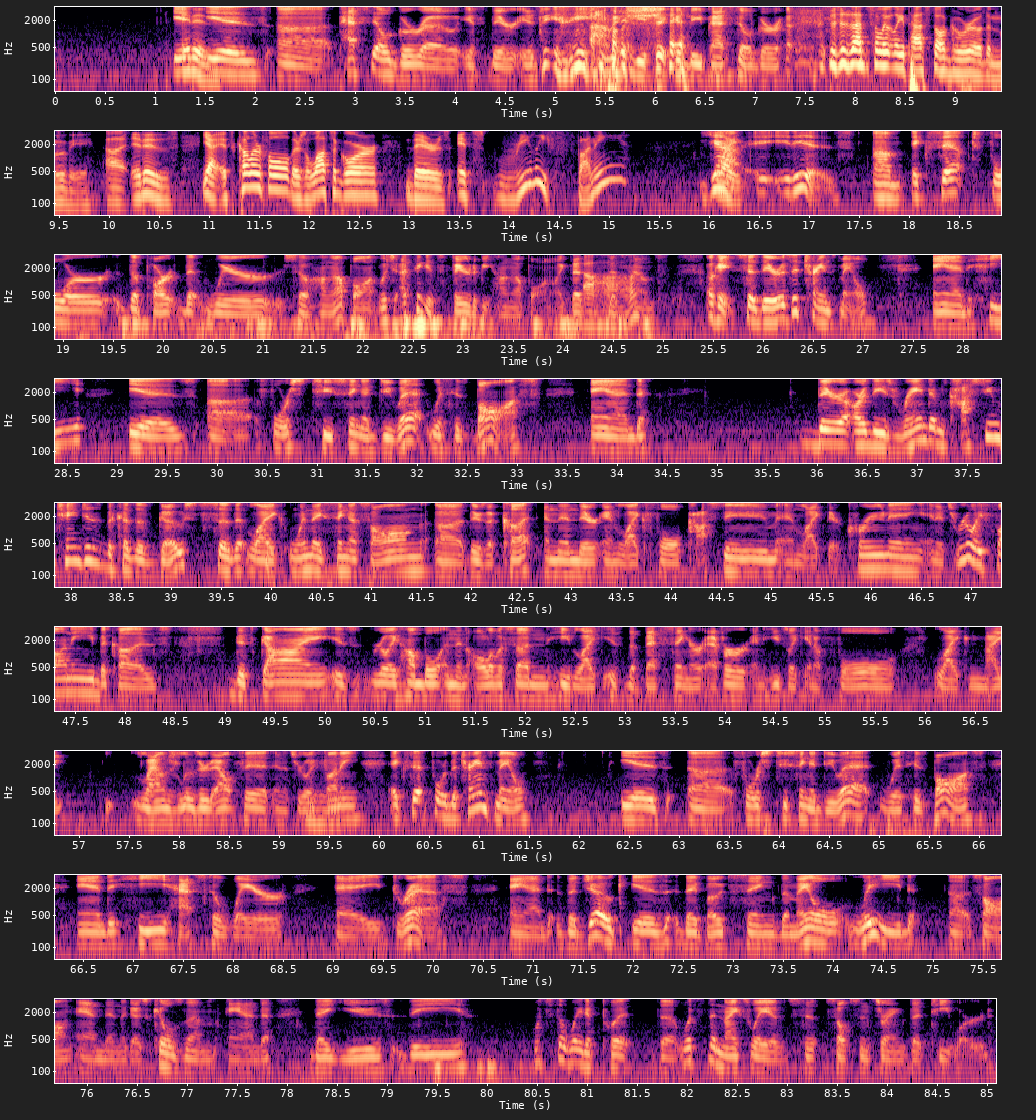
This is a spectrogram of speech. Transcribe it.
It it is. is, uh, Pastel Guro if there is any Oh, that could be Pastel Guro. This is absolutely Pastel Guro the movie. Uh, it is yeah, it's colorful, there's lots of gore, there's it's really funny. Yeah, Like- it is. Um, except for the part that we're so hung up on, which I think it's fair to be hung up on. Like that. Uh-huh. That sounds okay. So there is a trans male, and he is uh, forced to sing a duet with his boss, and there are these random costume changes because of ghosts so that like when they sing a song uh, there's a cut and then they're in like full costume and like they're crooning and it's really funny because this guy is really humble and then all of a sudden he like is the best singer ever and he's like in a full like night lounge lizard outfit and it's really funny. Except for the trans male is uh, forced to sing a duet with his boss, and he has to wear a dress. And the joke is they both sing the male lead uh, song, and then the ghost kills them, and they use the what's the way to put the what's the nice way of self censoring the T word?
